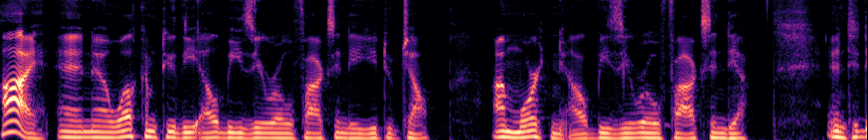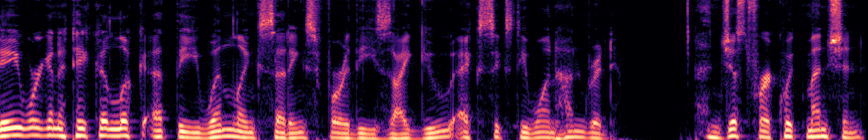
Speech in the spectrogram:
Hi, and uh, welcome to the LB0 Fox India YouTube channel. I'm Morton, LB0 Fox India, and today we're going to take a look at the WinLink settings for the Xiegu X6100. And just for a quick mention,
